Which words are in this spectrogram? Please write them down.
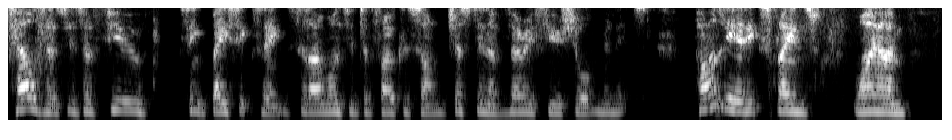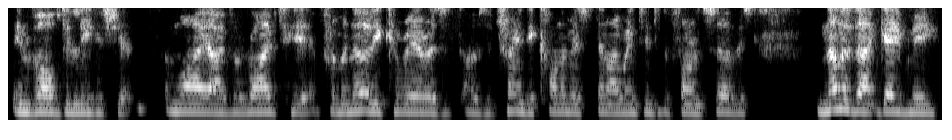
tells us is a few, I think, basic things that I wanted to focus on just in a very few short minutes. Partly it explains why I'm involved in leadership and why I've arrived here from an early career as I was a trained economist, then I went into the Foreign Service. None of that gave me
